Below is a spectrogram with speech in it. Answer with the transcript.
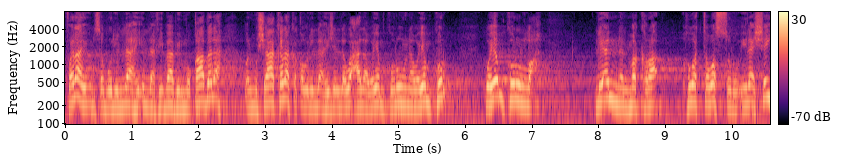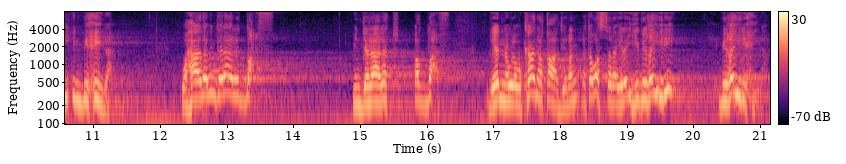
فلا ينسب لله إلا في باب المقابلة والمشاكلة كقول الله جل وعلا ويمكرون ويمكر ويمكر الله. لأن المكر هو التوصل إلى شيء بحيلة وهذا من دلالة الضعف من دلالة الضعف لأنه لو كان قادرا لتوصل إليه بغير بغير حيلة.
